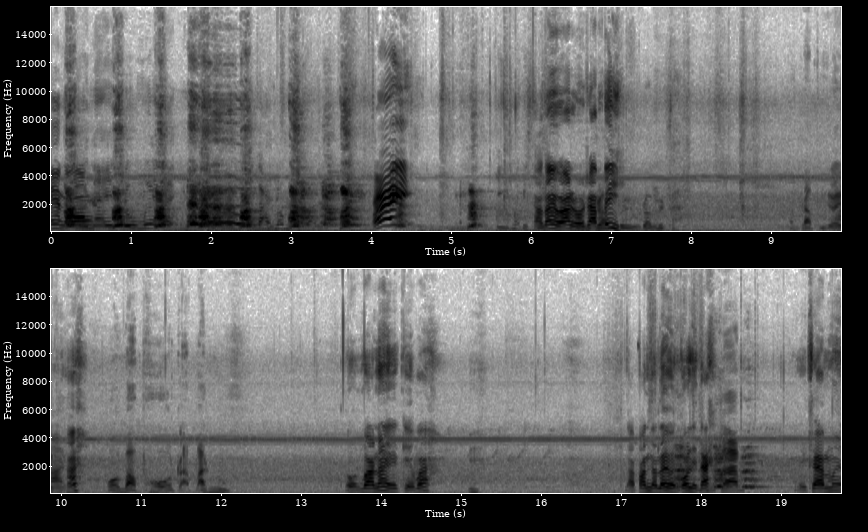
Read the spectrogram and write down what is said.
แน่นอนไปเอาได้วะหรอจับตีจับเลยฮะคนบอกพ่อจับบ้านโอนบ้านนั่นเก็บว่าจับปั้นจะได้เหมือนก้อนเลยได้เลยซ้ำเมื่อ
